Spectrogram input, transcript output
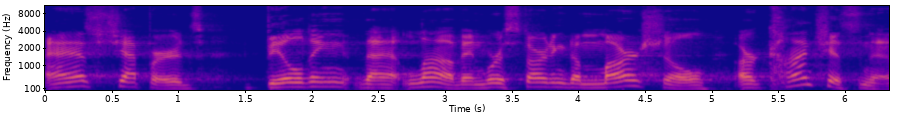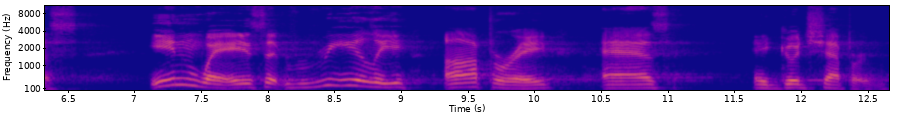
as shepherds, building that love. And we're starting to marshal our consciousness in ways that really operate as a good shepherd.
